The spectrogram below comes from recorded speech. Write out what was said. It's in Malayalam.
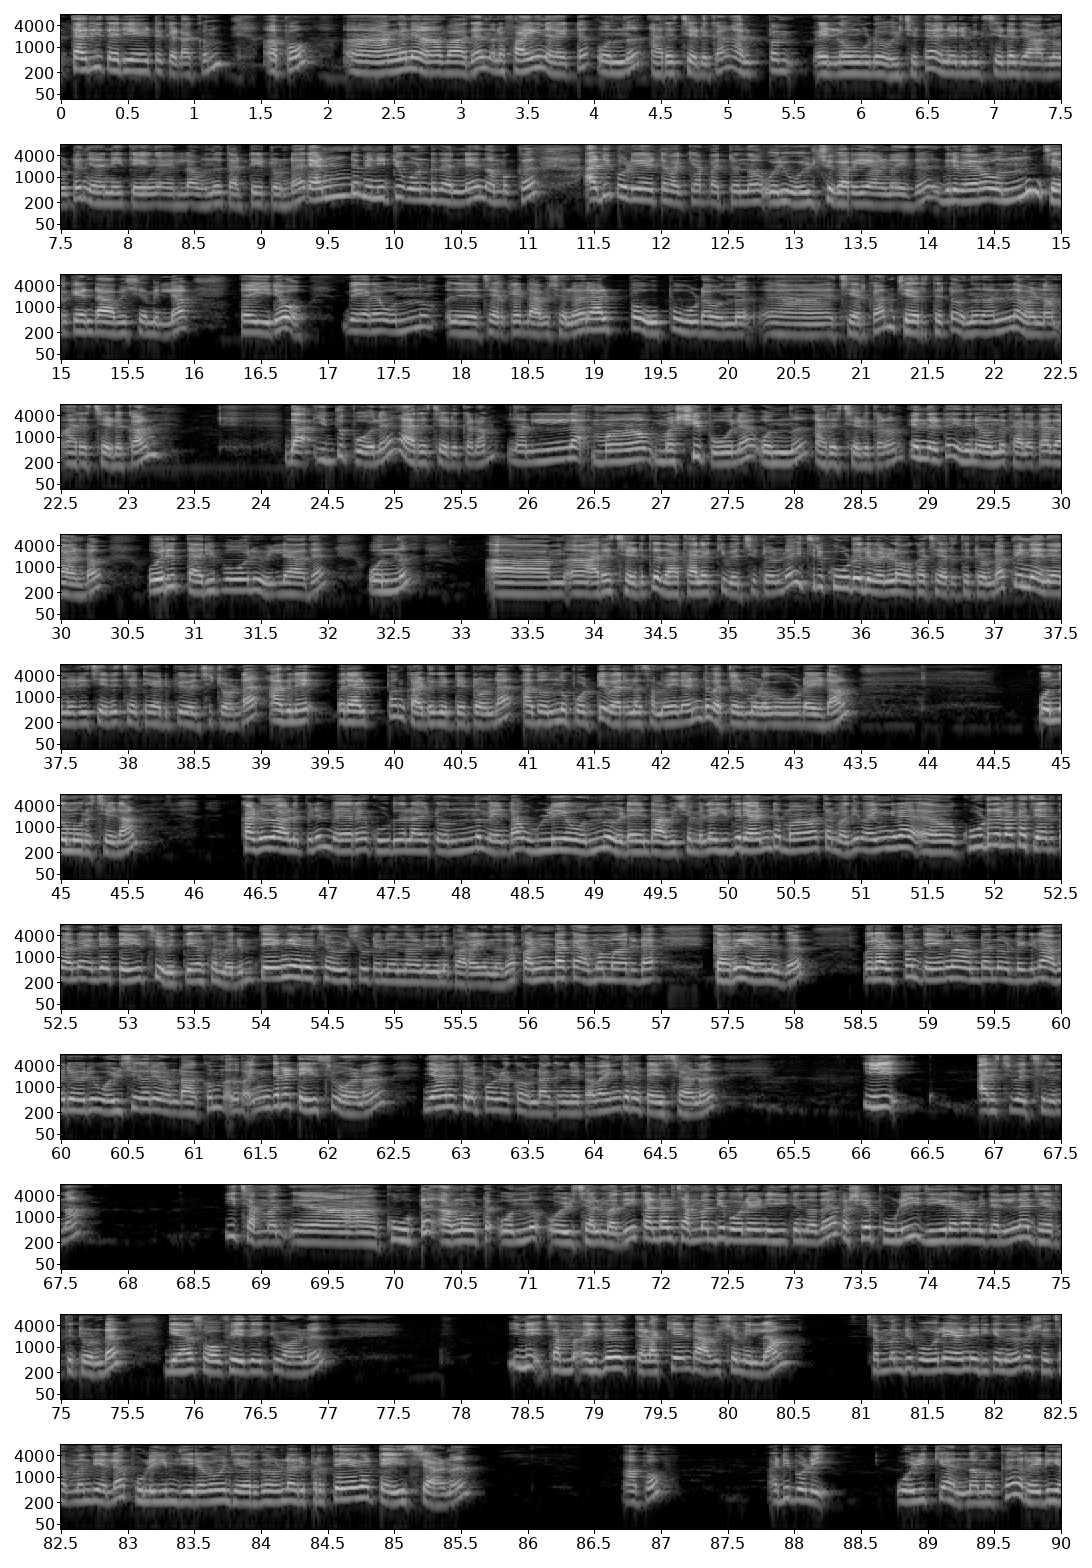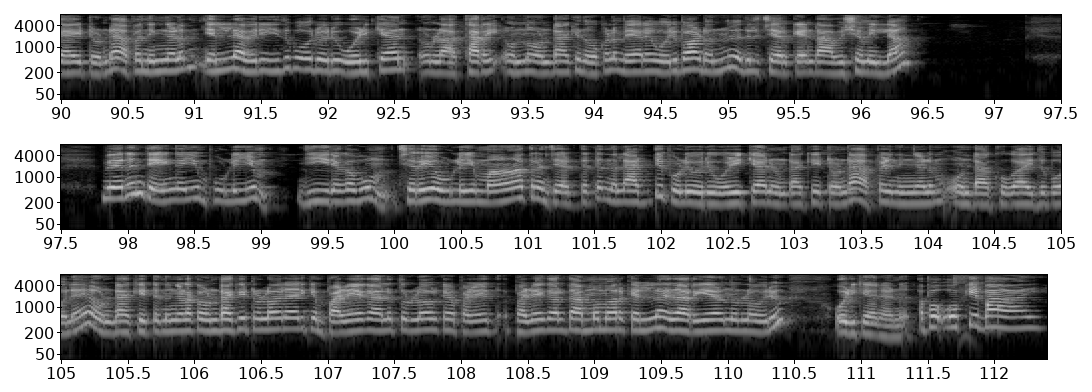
തരി തരിയായിട്ട് കിടക്കും. അപ്പോൾ അങ്ങനെ ആവാതെ നല്ല ഫൈനായിട്ട് ഒന്ന് അരച്ചെടുക്കാം അല്പം വെള്ളവും കൂടെ ഒഴിച്ചിട്ട് അതിനൊരു മിക്സിയുടെ ജാറിലോട്ട് ഞാൻ ഈ തേങ്ങ എല്ലാം ഒന്ന് തട്ടിയിട്ടുണ്ട്. രണ്ട് മിനിറ്റ് കൊണ്ട് തന്നെ നമുക്ക് അടിപൊളിയായിട്ട് വയ്ക്കാൻ പറ്റുന്ന ഒരു ഒഴിച്ചു കറിയാണ് ഇത്. ഇതിൽ വേറെ ഒന്നും ചേർക്കേണ്ട ആവശ്യമില്ല. തൈരോ വേറെ ഒന്നും ചേർക്കേണ്ട ആവശ്യമില്ല. ഒരല്പം ഉപ്പ് കൂടെ ഒന്ന് ചേർക്കാം. ചേർത്തിട്ട് ഒന്ന് നല്ലവണ്ണം അരച്ചെടുക്കാം. ദാ ഇതുപോലെ അരച്ചെടുക്കണം. നല്ല മാ മഷി പോലെ ഒന്ന് അരച്ചെടുക്കണം. എന്നിട്ട് ഇതിനെ ഒന്ന് കലക്കാതാണ്ടോ ഒരു തരി പോലും ഇല്ലാതെ ഒന്ന് അരച്ചെടുത്ത് ഇതാ കലക്കി വെച്ചിട്ടുണ്ട്. ഇച്ചിരി കൂടുതൽ വെള്ളമൊക്കെ ചേർത്തിട്ടുണ്ട്. പിന്നെ ഞാനൊരു ചെരിച്ചട്ടി അടുപ്പി വെച്ചിട്ടുണ്ട്. അതിൽ ഒരല്പം കടുകിട്ടിട്ടുണ്ട് അതൊന്ന് പൊട്ടി വരണ സമയം രണ്ട് വറ്റൽ മുളക് കൂടെ ഇടാം. ഒന്ന് മുറിച്ചിടാം. കടുക് താളിപ്പിനും വേറെ കൂടുതലായിട്ട് ഒന്നും വേണ്ട ഉള്ളിയോ ഒന്നും ഇടേണ്ട ആവശ്യമില്ല. ഇത് രണ്ട് മാത്രം മതി. ഭയങ്കര കൂടുതലൊക്കെ ചേർത്താലും അതിന്റെ ടേസ്റ്റ് വ്യത്യാസം വരും. തേങ്ങ അരച്ച ഒഴിച്ചൂട്ടൻ എന്നാണ് ഇതിന് പറയുന്നത്. പണ്ടൊക്കെ അമ്മമാരുടെ കറിയാണിത്. ഒരല്പം തേങ്ങ ഉണ്ടെന്നുണ്ടെങ്കിൽ അവരൊരു ഒഴിച്ചു കറി ഉണ്ടാക്കും. അത് ഭയങ്കര ടേസ്റ്റുമാണ്. ഞാൻ ചിലപ്പോഴൊക്കെ ഉണ്ടാക്കും കേട്ടോ. ഭയങ്കര ടേസ്റ്റാണ്. ഈ അരച്ചു വെച്ചിരുന്ന ഈ ചമ്മന്തി കൂട്ട് അങ്ങോട്ട് ഒന്ന് ഒഴിച്ചാൽ മതി. കണ്ടാൽ ചമ്മന്തി പോലെയാണ് ഇരിക്കുന്നത്. പക്ഷേ പുളി ജീരകം ഇതെല്ലാം ചേർത്തിട്ടുണ്ട്. ഗ്യാസ് ഓഫ് ചെയ്തേക്കുവാണ്. ഇനി ചമ്മ ഇത് തിളക്കേണ്ട ആവശ്യമില്ല. ചമ്മന്തി പോലെയാണ് ഇരിക്കുന്നത്. പക്ഷേ ചമ്മന്തിയല്ല പുളിയും ജീരകവും ചേർന്നതുകൊണ്ട് ഒരു പ്രത്യേക ടേസ്റ്റാണ്. അപ്പോൾ അടിപൊളി ഒഴിക്കാൻ നമുക്ക് റെഡി ആയിട്ടുണ്ട്. അപ്പോൾ നിങ്ങളും എല്ലാവരും ഇതുപോലൊരു ഒഴിക്കാൻ ഉള്ള കറി ഒന്ന് ഉണ്ടാക്കി നോക്കണം. വേറെ ഒരുപാടൊന്നും ഇതിൽ ചേർക്കേണ്ട ആവശ്യമില്ല. വെറും തേങ്ങയും പുളിയും ജീരകവും ചെറിയ ഉള്ളിയും മാത്രം ചേർത്തിട്ട് നല്ല അടിപൊളി ഒരു ഒഴിക്കാൻ ഉണ്ടാക്കിയിട്ടുണ്ട്. അപ്പോൾ നിങ്ങളും ഉണ്ടാക്കുക. ഇതുപോലെ ഉണ്ടാക്കിയിട്ട് നിങ്ങളൊക്കെ ഉണ്ടാക്കിയിട്ടുള്ളവരായിരിക്കും. പഴയ കാലത്തുള്ളവർക്ക് പഴയ പഴയ കാലത്തെ അമ്മമാർക്കെല്ലാം ഇത് അറിയാമെന്നുള്ള ഒരു ഒഴിക്കാനാണ്. അപ്പോൾ ഓക്കെ ബായ്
